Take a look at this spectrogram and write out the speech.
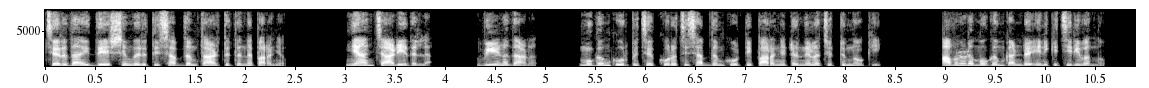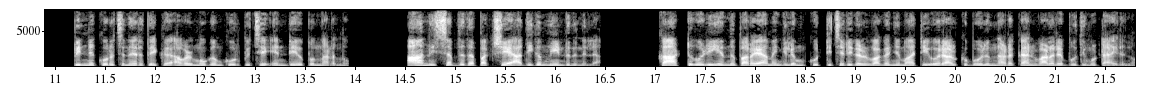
ചെറുതായി ദേഷ്യം വരുത്തി ശബ്ദം താഴ്ത്തി തന്നെ പറഞ്ഞു. ഞാൻ ചാടിയതല്ല. വീണതാണ്. മുഖം കൂർപ്പിച്ച് കുറച്ച് ശബ്ദം കൂട്ടി പറഞ്ഞിട്ട് നിള ചുറ്റും നോക്കി. അവളുടെ മുഖം കണ്ട് എനിക്ക് ചിരി വന്നു. പിന്നെ കുറച്ചു നേരത്തേക്ക് അവൾ മുഖം കൂർപ്പിച്ച് എന്റെയൊപ്പം നടന്നു. ആ നിശബ്ദത പക്ഷേ അധികം നീണ്ടുനിന്നില്ല. കാട്ടുവഴി എന്ന് പറയാമെങ്കിലും കുറ്റിച്ചെടികൾ വകഞ്ഞുമാറ്റി ഒരാൾക്കു പോലും നടക്കാൻ വളരെ ബുദ്ധിമുട്ടായിരുന്നു.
